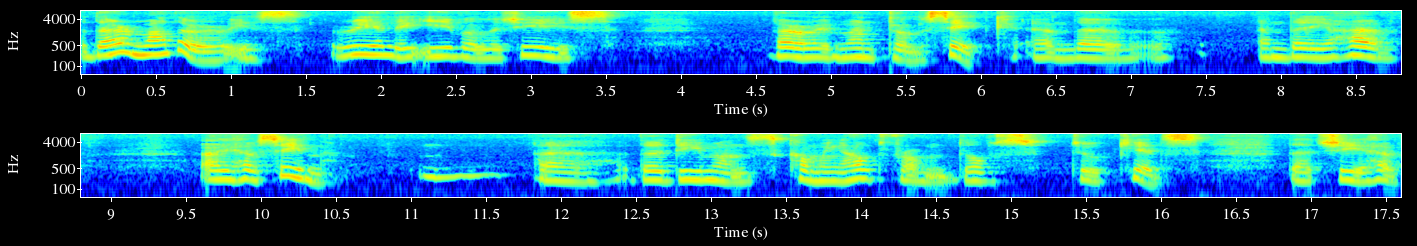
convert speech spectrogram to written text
their mother is really evil. She is very mental sick, and uh, and they have, I have seen uh, the demons coming out from those two kids that she have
